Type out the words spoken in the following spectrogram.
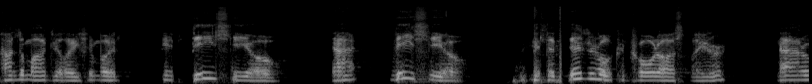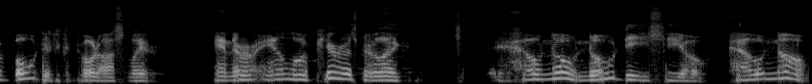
tons of modulation, but it's DCO, not VCO. It's a digital controlled oscillator, not a voltage controlled oscillator. And there are analog purists that are like, hell no, no DCO, hell no.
